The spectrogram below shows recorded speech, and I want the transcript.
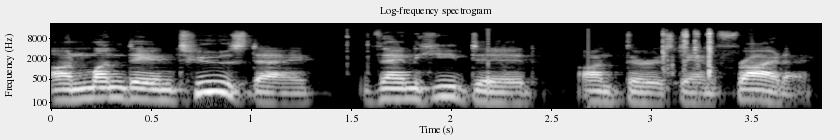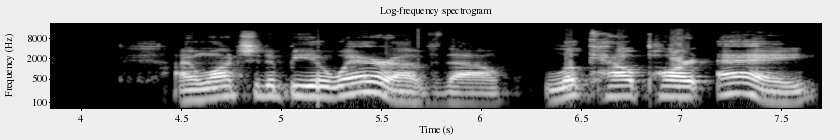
on Monday and Tuesday than he did on Thursday and Friday. I want you to be aware of, though, look how part A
